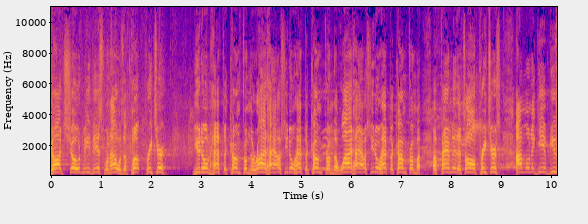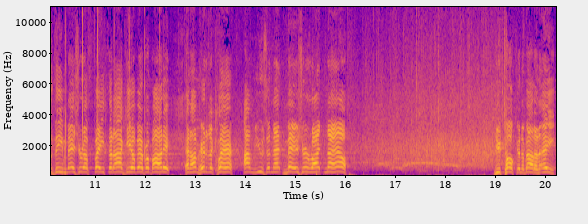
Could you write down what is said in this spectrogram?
God showed me this when I was a pup preacher. You don't have to come from the right house. You don't have to come from the White House. You don't have to come from a, a family that's all preachers. I'm going to give you the measure of faith that I give everybody. And I'm here to declare I'm using that measure right now. You talking about an eight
